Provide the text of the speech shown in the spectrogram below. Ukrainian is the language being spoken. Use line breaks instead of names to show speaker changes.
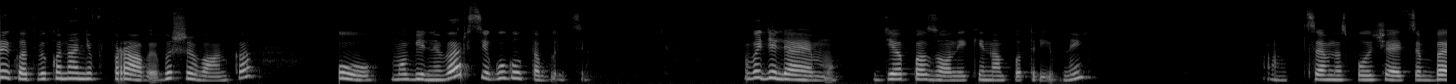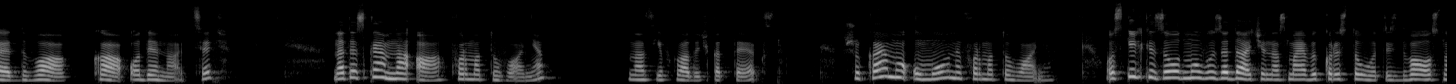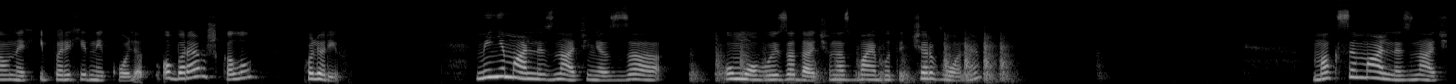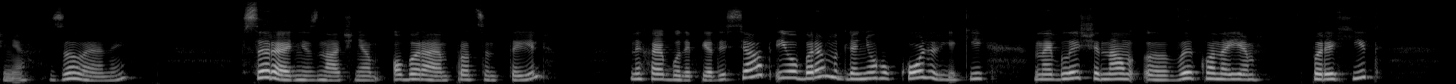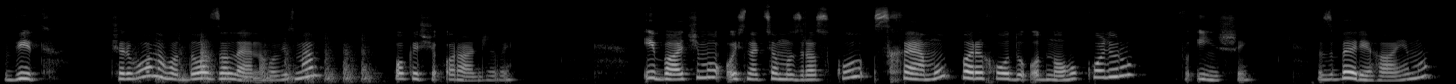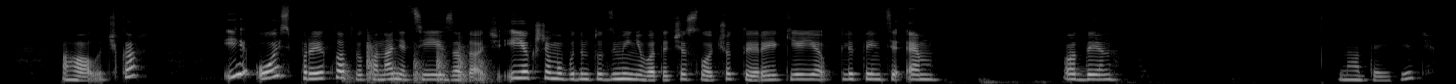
приклад виконання вправи вишиванка у мобільній версії Google таблиці. Виділяємо діапазон, який нам потрібний. Це в нас виходить B2K11. Натискаємо на А форматування. У нас є вкладочка Текст. Шукаємо умовне форматування. Оскільки за умовою задачі в нас має використовуватись два основних і перехідний кольор, оберемо шкалу кольорів. Мінімальне значення за умовою задачі у нас має бути червоне. Максимальне значення зелений. Середнє значення обираємо процентиль. Нехай буде 50, і оберемо для нього колір, який найближче нам е, виконає перехід від червоного до зеленого. Візьмемо поки що оранжевий. І бачимо ось на цьому зразку схему переходу одного кольору в інший. Зберігаємо галочка. І ось приклад виконання цієї задачі. І якщо ми будемо тут змінювати число 4, яке є в клітинці М1 на 9,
